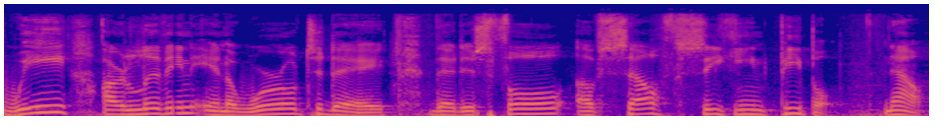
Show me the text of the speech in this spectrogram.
We are living in a world today that is full of self seeking people. Now,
